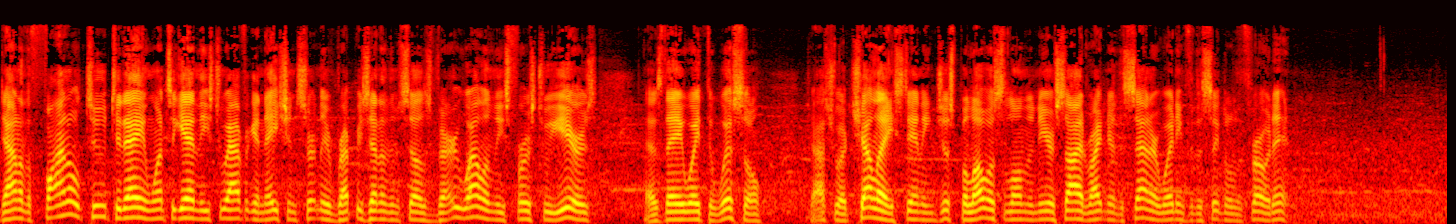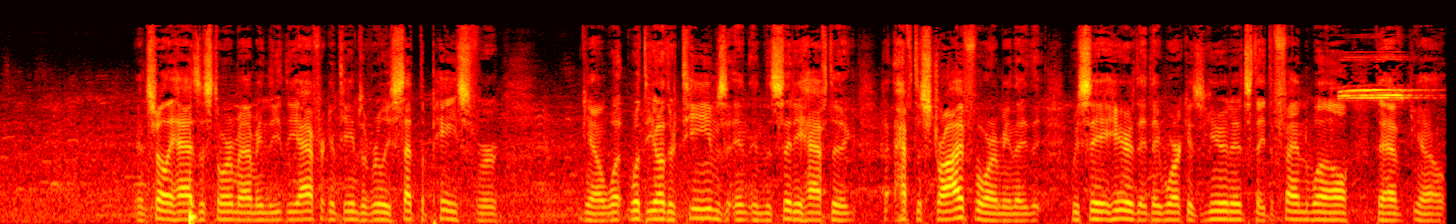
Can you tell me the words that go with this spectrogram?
Down to the final two today, and once again, these two African nations certainly have represented themselves very well in these first two years as they await the whistle. Joshua Chele standing just below us along the near side, right near the center, waiting for the signal to throw it in. And Shirley has a storm. I mean, the, the African teams have really set the pace for you know what, what the other teams in, in the city have to have to strive for. I mean, they, they we see it here. They, they work as units. They defend well. They have you know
